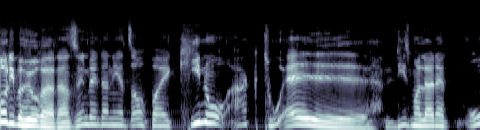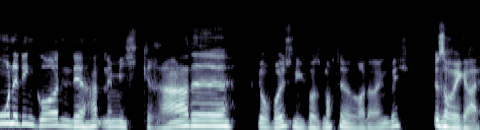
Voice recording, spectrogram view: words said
So, liebe Hörer, da sind wir dann jetzt auch bei Kino aktuell. Diesmal leider ohne den Gordon, der hat nämlich gerade, ja, weiß nicht, was macht der gerade eigentlich? Ist auch egal.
